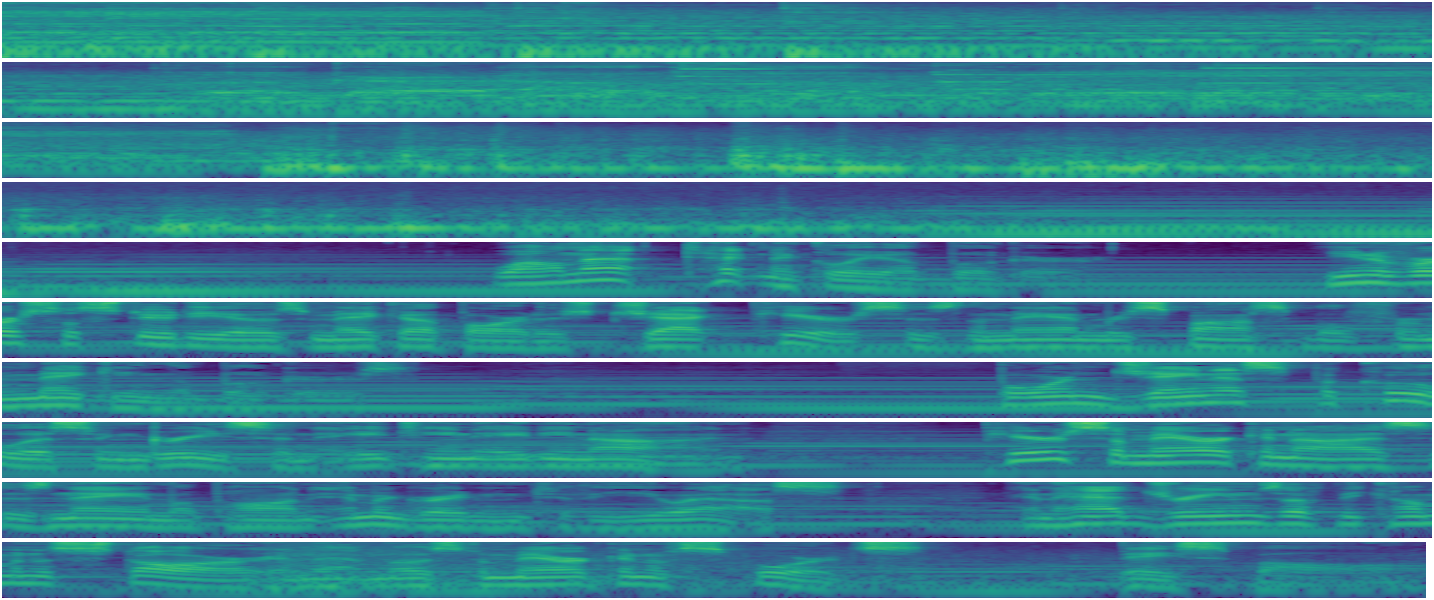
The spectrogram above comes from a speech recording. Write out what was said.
Booger of the Week. While not technically a booger, Universal Studios makeup artist Jack Pierce is the man responsible for making the boogers. Born Janus Paculis in Greece in 1889, Pierce Americanized his name upon immigrating to the U.S. and had dreams of becoming a star in that most American of sports, baseball.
